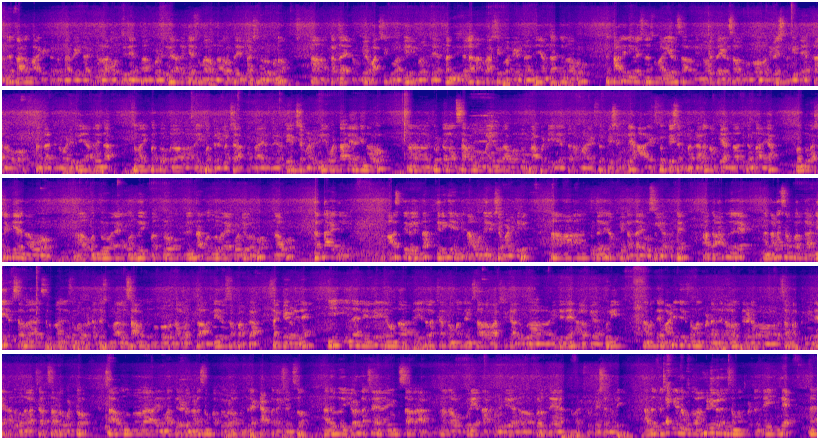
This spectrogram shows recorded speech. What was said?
ಅಂದ್ರೆ ಪ್ರಾರಂಭ ಆಗಿರ್ತಕ್ಕಂಥ ಕೈಗಾರಿಕೆಗಳು ಅರವತ್ತಿದೆ ಅಂತ ಅನ್ಕೊಂಡಿದ್ವಿ ಅದಕ್ಕೆ ಸುಮಾರು ಒಂದು ಅರವತ್ತೈದು ಲಕ್ಷದವರೆಗೂ ಕಂದಾಯ ನಮಗೆ ವಾರ್ಷಿಕವಾಗಿ ಬರುತ್ತೆ ಅಂತ. ಇದೆಲ್ಲ ನಾನು ವಾರ್ಷಿಕವಾಗಿ ಹೇಳ್ತಾ ಇದ್ದೀನಿ. ಅಂದಾಜು ನಾವು ಖಾಲಿ ನಿವೇಶನ ಸುಮಾರು ಏಳು ಸಾವಿರದ ಇನ್ನೂರಿಂದ ಏಳು ಸಾವಿರದ ಮುನ್ನೂರು ಗೀತೆ ಅಂತ ನಾವು ಅಂದಾಜನ್ನು ಮಾಡಿದ್ವಿ. ಅದರಿಂದ ಸುಮಾರು ಇಪ್ಪತ್ತೊಂದು ಇಪ್ಪತ್ತೆರಡು ಲಕ್ಷ ಕಂದಾಯ ನಿರೀಕ್ಷೆ ಮಾಡಿದ್ವಿ. ಒಟ್ಟಾರೆಯಾಗಿ ನಾವು ಟೋಟಲ್ ಹತ್ತು ಸಾವಿರದ ಒಂಬೈನೂರ ಒಂದು ಪ್ರಾಪರ್ಟಿ ಇದೆ ಅಂತ ನಮ್ಮ ಎಕ್ಸ್ಪೆಕ್ಟೇಷನ್ ಇದೆ. ಆ ಎಕ್ಸ್ಪೆಕ್ಟೇಷನ್ ಪ್ರಕಾರ ನಮಗೆ ಅಂದಾಜು ಕಂದಾಯ ಒಂದು ವರ್ಷಕ್ಕೆ ನಾವು ಒಂದೂವರೆ, ಒಂದು ಇಪ್ಪತ್ತರಿಂದ ಒಂದೂವರೆ ಕೋಟಿವರೆಗೂ ನಾವು ಕಂದಾಯದಲ್ಲಿ ಆಸ್ತಿಗಳಿಂದ ತೆರಿಗೆಯಲ್ಲಿ ನಾವು ನಿರೀಕ್ಷೆ ಮಾಡಿದ್ದೀವಿ. ಆ ಹಂತದಲ್ಲಿ ನಮಗೆ ಕಂದಾಯ ವಸೂಲಿ ಆಗುತ್ತೆ. ಅದಾದ್ಮೇಲೆ ನಳ ಸಂಪರ್ಕ, ನೀರು ಸಂಬಂಧಪಟ್ಟಂತೆ ಸುಮಾರು ಸಾವಿರದ ಮುನ್ನೂರ ನಲವತ್ತ ನೀರು ಸಂಪರ್ಕ ಸಂಖ್ಯೆಗಳಿದೆ. ಈ ಹಿನ್ನೆಲೆಯಲ್ಲಿ ಒಂದು ಐದು ಲಕ್ಷ ತೊಂಬತ್ತೆಂಟು ಸಾವಿರ ವಾರ್ಷಿಕ ಇದಿದೆ ಅಲೋಕೆ ಗುರಿ. ಮತ್ತೆ ವಾಣಿಜ್ಯಕ್ಕೆ ಸಂಬಂಧಪಟ್ಟಂತೆ ನಲವತ್ತೆರಡು ಸಂಪರ್ಕಗಳಿದೆ. ಅದು ಒಂದು ಲಕ್ಷ ಹತ್ತು ಸಾವಿರ ಒಟ್ಟು ಸಾವಿರದ ಮುನ್ನೂರ ಎಂಬತ್ತೆರಡು ನಳ ಸಂಪರ್ಕಗಳು ಅಂದ್ರೆ ಟ್ಯಾಪ್ ಕನೆಕ್ಷನ್ಸ್ ಅದರದ್ದು ಏಳು ಲಕ್ಷ ಎಂಟು ಸಾವಿರ ನಾವು ಗುರಿಯನ್ನ ಹಾಕೊಂಡಿದ್ದೀವಿ. ಅದು ಬರುತ್ತೆ ಅನ್ನೋ ಎಕ್ಸ್ಪೆಕ್ಟೇಷನ್ ಅಲ್ಲಿ. ಅದ್ರ ಜೊತೆಗೆ ನಮ್ದು ಅಂಗಡಿಗಳಿಗೆ ಸಂಬಂಧಪಟ್ಟಂತೆ ಹಿಂದೆ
